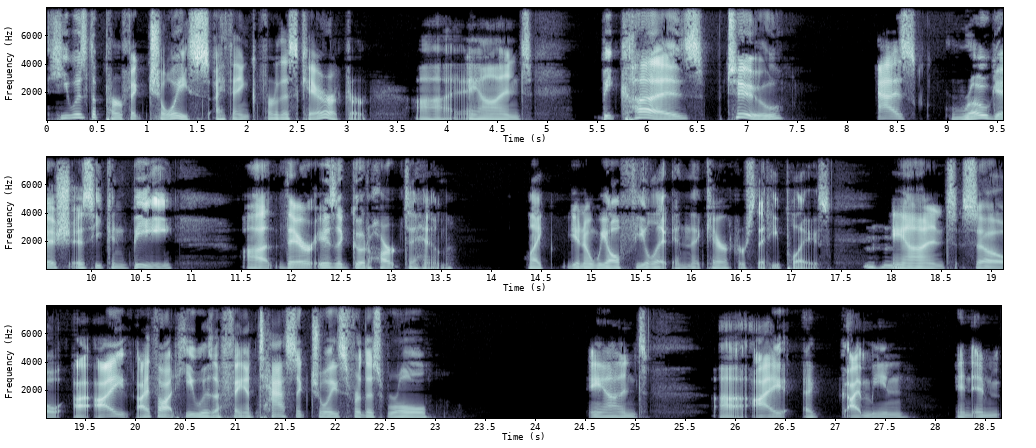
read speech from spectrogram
he was the perfect choice, I think, for this character. Uh, and because, too, as roguish as he can be, uh, there is a good heart to him. Like, you know, we all feel it in the characters that he plays. Mm-hmm. And so I, I I thought he was a fantastic choice for this role. And uh, I, I I mean, in in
